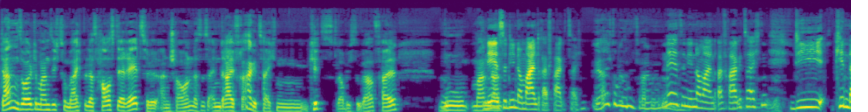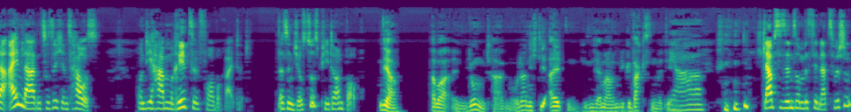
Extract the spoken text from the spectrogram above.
dann sollte man sich zum Beispiel das Haus der Rätsel anschauen. Das ist ein drei Fragezeichen Kids, glaube ich sogar Fall, wo man nee, es sind die normalen drei Fragezeichen. ja ich glaube, es sind die drei. Nee, es sind die normalen drei Fragezeichen, die Kinder einladen zu sich ins Haus. Und die haben Rätsel vorbereitet. Das sind Justus, Peter und Bob. Ja, aber in jungen Tagen, oder? Nicht die alten. Die sind ja immer gewachsen mit denen. Ja. Ich glaube, sie sind so ein bisschen dazwischen.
